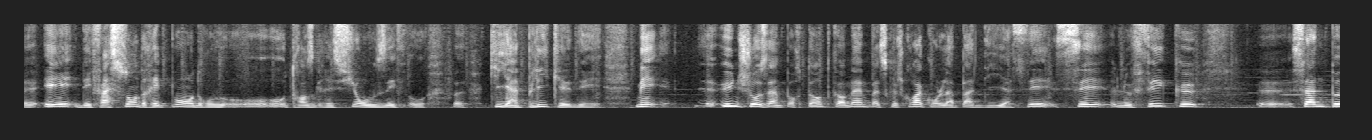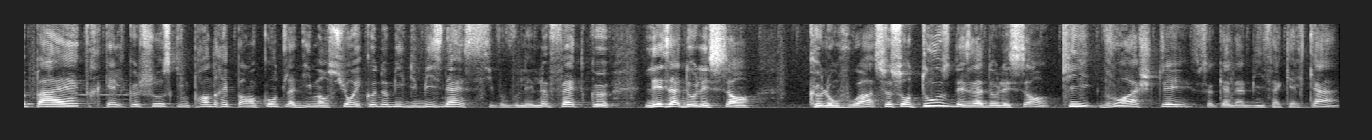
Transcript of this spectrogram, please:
euh, et des façons de répondre aux, transgressions aux, euh, qui impliquent des... Mais euh, une chose importante quand même, parce que je crois qu'on ne l'a pas dit assez, c'est le fait que ça ne peut pas être quelque chose qui ne prendrait pas en compte la dimension économique du business, si vous voulez. Le fait que les adolescents que l'on voit, ce sont tous des adolescents qui vont acheter ce cannabis à quelqu'un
